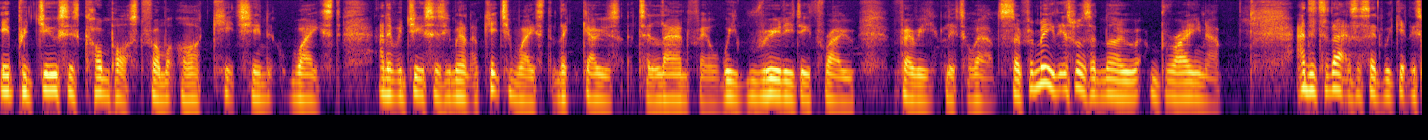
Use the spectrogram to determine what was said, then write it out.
It produces compost from our kitchen waste and it reduces the amount of kitchen waste that goes to landfill. We really do throw very little out. So for me, this was a no brainer. Added to that, as I said, we get this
